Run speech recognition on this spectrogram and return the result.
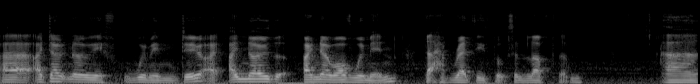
Uh, I don't know if women do. I, I know that I know of women that have read these books and loved them. Uh,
